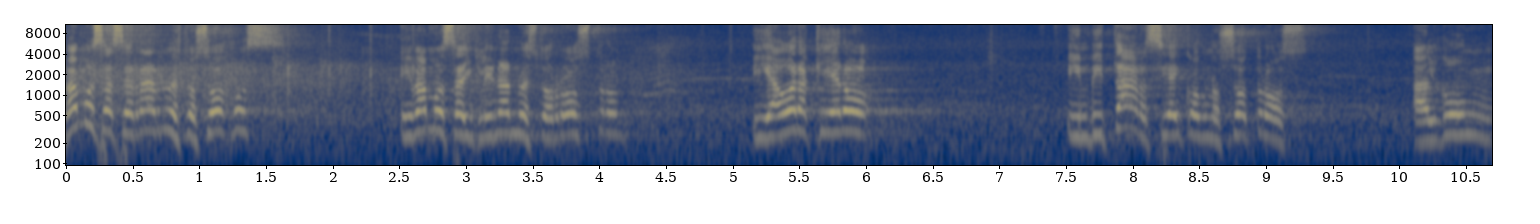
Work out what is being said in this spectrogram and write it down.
Vamos a cerrar nuestros ojos y vamos a inclinar nuestro rostro. Y ahora quiero invitar si hay con nosotros algún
